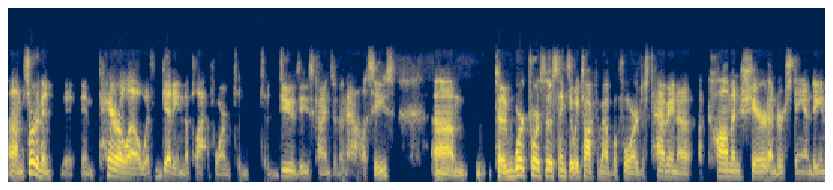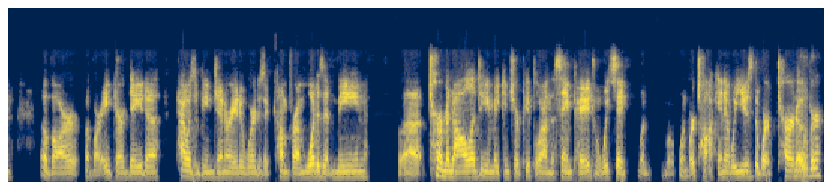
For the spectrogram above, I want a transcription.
um, sort of in, in parallel with getting the platform to, to do these kinds of analyses um, to work towards those things that we talked about before just having a, a, common shared understanding of our of our hr data. How is it being generated? Where does it come from? What does it mean uh, terminology making sure people are on the same page when we say when when we're talking and we use the word turnover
